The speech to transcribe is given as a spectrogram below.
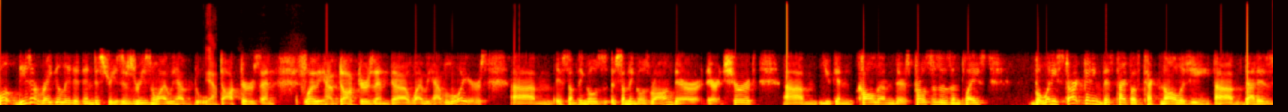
Well, these are regulated industries. There's a reason why we have yeah. doctors and why we have doctors and uh, why we have lawyers. Um, if something goes if something goes wrong, they're they're insured. Um, you can call them. There's processes in place. But when you start getting this type of technology um, that is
